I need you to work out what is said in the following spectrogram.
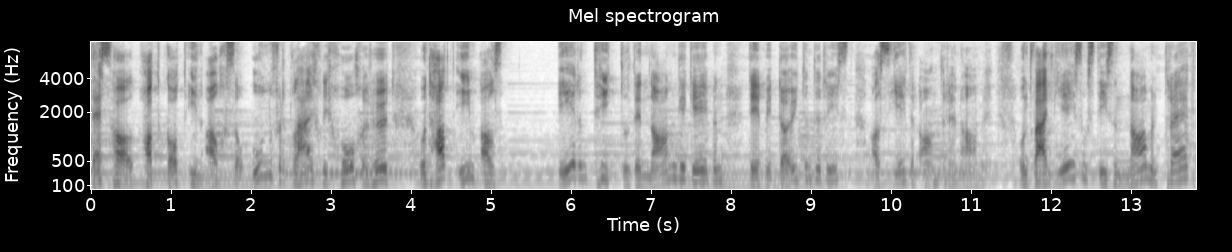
Deshalb hat Gott ihn auch so unvergleichlich hoch erhöht und hat ihm als Ehrentitel den Namen gegeben, der bedeutender ist als jeder andere Name. Und weil Jesus diesen Namen trägt,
